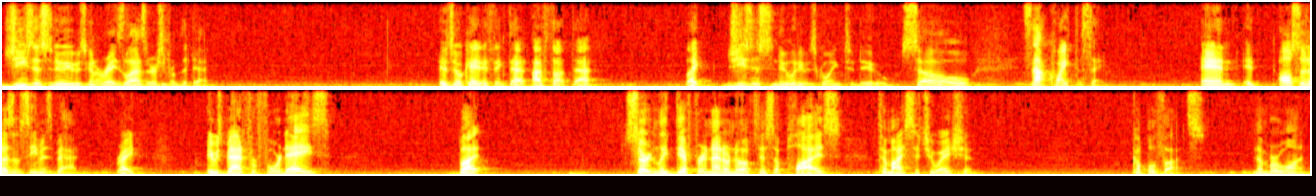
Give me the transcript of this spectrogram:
Jesus knew he was going to raise Lazarus from the dead. It's okay to think that. I've thought that. Like, Jesus knew what he was going to do, so it's not quite the same. And it also doesn't seem as bad, right? It was bad for four days, but certainly different. I don't know if this applies to my situation. Couple thoughts. Number one,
